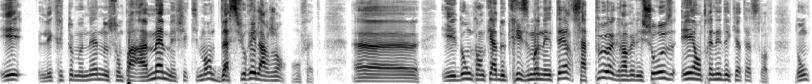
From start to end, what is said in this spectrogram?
Et les crypto-monnaies ne sont pas à même, effectivement, d'assurer l'argent, en fait. Euh, et donc, en cas de crise monétaire, ça peut aggraver les choses et entraîner des catastrophes. Donc,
